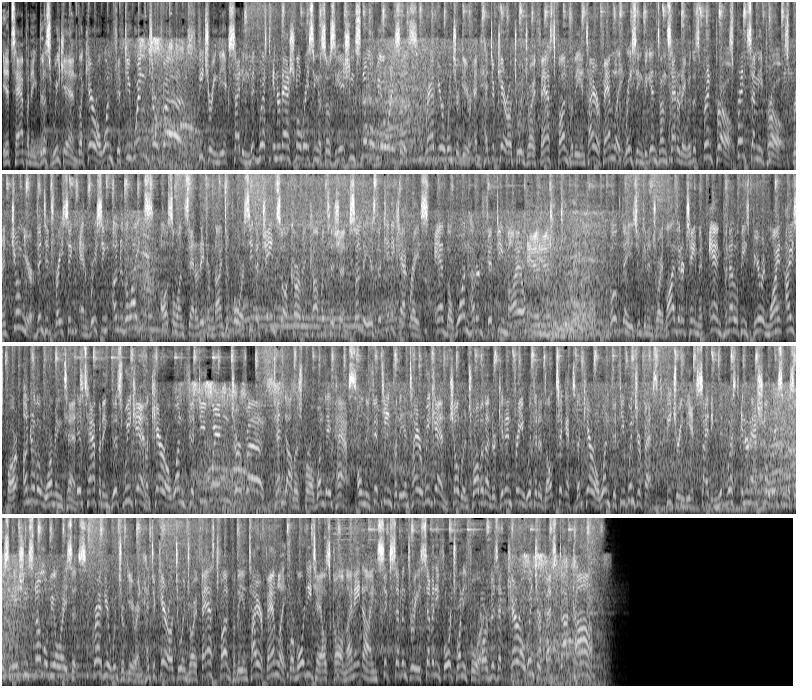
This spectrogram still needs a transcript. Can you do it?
It's happening this weekend. The Caro 150 Winterfest, featuring the exciting Midwest International Racing Association snowmobile races. Grab your winter gear and head to Caro to enjoy fast fun for the entire family. Racing begins on Saturday with a Sprint Pro, Sprint Semi Pro, Sprint Junior, Vintage Racing, and Racing Under the Lights. Also on Saturday from 9 to 4, see the Chainsaw Carving Competition. Sunday is the Kitty Cat Race and the 150 mile Enduro. Both days you can enjoy live entertainment and Penelope's Beer and Wine Ice Bar under the warming tent. It's happening this weekend. The Caro 150 Winterfest. $10 for a one day pass. Only 15 for the entire weekend. Children 12 and under get in free with an adult ticket. The Caro 150 Winterfest, featuring the exciting Midwest International Racing Association snowmobile races. Grab your winter gear and head to Caro to enjoy fast fun for the entire family. For more details, call 989 673 7424 or visit carowinterfest.com.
